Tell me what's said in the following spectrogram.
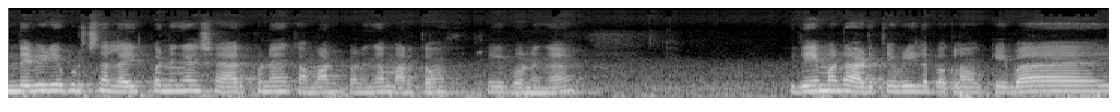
இந்த வீடியோ பிடிச்சா லைக் பண்ணுங்கள் ஷேர் பண்ணுங்கள் கமெண்ட் பண்ணுங்கள் மறக்காமல் சப்ஸ்கிரைப் பண்ணுங்கள் இதே மாட்டோம் அடுத்த வீடியோவில் பார்க்கலாம். Okay bye.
